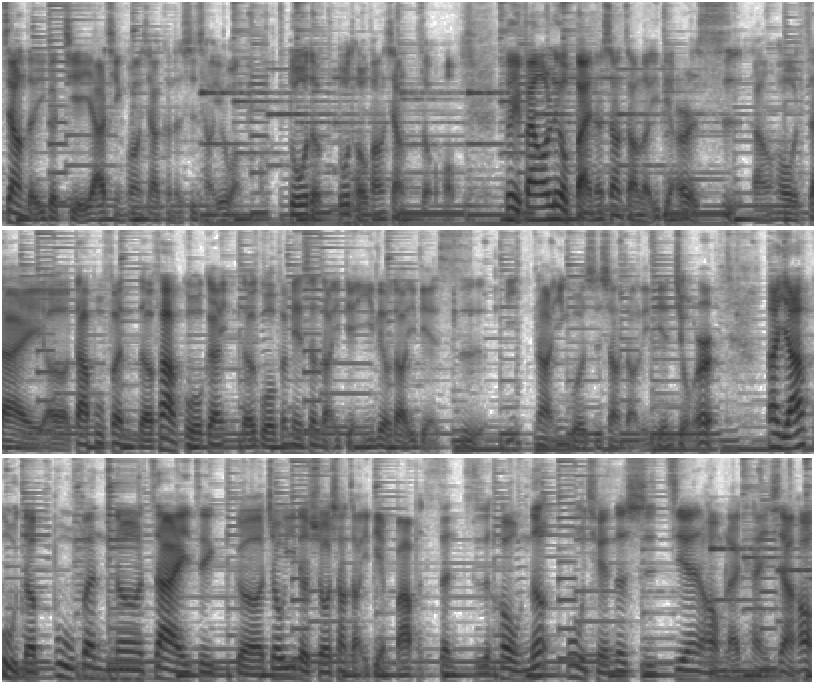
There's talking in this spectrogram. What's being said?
这样的一个解压情况下，可能市场又往多的多头方向走哦，所以泛欧六百呢上涨了一点二四，然后在呃大部分的法国跟德国分别上涨一点一六到一点四一，那英国是上涨零点九二，那雅股的部分呢，在这个周一的时候上涨一点八 percent 之后呢，目前的时间，然后我们来看一下哈。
